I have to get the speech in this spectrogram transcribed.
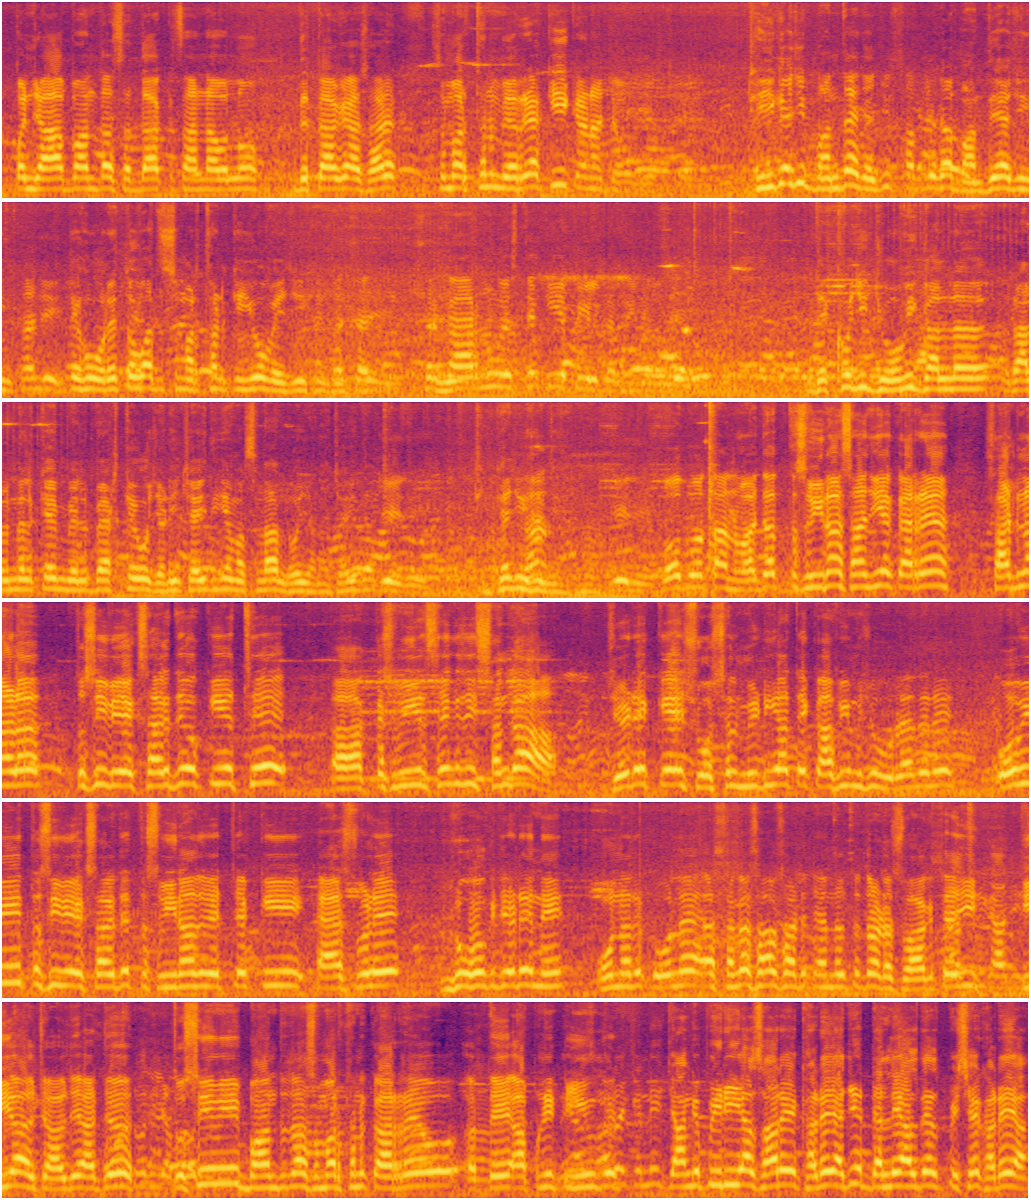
ਪੰਜਾਬ ਬੰਦ ਦਾ ਸੱਦਾ ਕਿਸਾਨਾਂ ਵੱਲੋਂ ਦਿੱਤਾ ਗਿਆ, ਸਰ। ਸਮਰਥਨ ਮਿਲ ਰਿਹਾ, ਕੀ ਕਹਿਣਾ ਚਾਹੋਗੇ ਠੀਕ ਹੈ ਜੀ ਬੰਦ ਹੈਗਾ ਜੀ ਸਭ ਜਗ੍ਹਾ ਬੰਦ ਹੈ ਜੀ। ਹਾਂਜੀ। ਤੇ ਹੋਰ ਇਹ ਤੋਂ ਵੱਧ ਸਮਰਥਨ ਕੀ ਹੋਵੇ ਜੀ ਹਾਂਜੀ। ਅੱਛਾ ਜੀ। ਸਰਕਾਰ ਨੂੰ ਇਸ ਤੇ ਕੀ ਅਪੀਲ ਕਰਨੀ ਚਾਹੋਗੇ ਦੇਖੋ ਜੀ ਜੋ ਵੀ ਗੱਲ ਰਲ ਮਿਲ ਕੇ ਮਿਲ ਬੈਠ ਕੇ ਹੋ ਜਾਣੀ ਚਾਹੀਦੀ ਹੈ ਮਸਲਾ ਹੱਲ ਹੋ ਜਾਣਾ ਚਾਹੀਦਾ। ਜੀ ਜੀ। ਠੀਕ ਹੈ ਜੀ ਹਾਂਜੀ। ਜੀ ਜੀ। ਬਹੁਤ ਬਹੁਤ ਧੰਨਵਾਦ। ਤਾਂ ਤਸਵੀਰਾਂ ਸਾਂਝੀਆਂ ਕਰ ਰਹੇ ਹਾਂ ਸਾਡੇ ਨਾਲ ਤੁਸੀਂ ਵੇਖ ਸਕਦੇ ਹੋ ਕਿ ਇੱਥੇ ਅ, ਕਸ਼ਮੀਰ ਸਿੰਘ ਜੀ ਸੰਘਾ ਜਿਹੜੇ ਕਿ ਸੋਸ਼ਲ ਮੀਡੀਆ ਤੇ ਕਾਫੀ ਮਸ਼ਹੂਰ ਰਹਿੰਦੇ ਨੇ ਉਹ ਵੀ ਤੁਸੀਂ ਵੇਖ ਸਕਦੇ ਤਸਵੀਰਾਂ ਦੇ ਵਿੱਚ ਕਿ ਇਸ ਵੇਲੇ ਲੋਕ ਜਿਹੜੇ ਨੇ ਉਹਨਾਂ ਦੇ ਕੋਲ ਅ, ਸੰਗਾ ਸਾਹਿਬ ਸਾਡੇ ਚੈਨਲ ਤੇ ਤੁਹਾਡਾ ਸਵਾਗਤ ਹੈ ਜੀ। ਕੀ ਹਾਲ ਚਾਲ ਜੀ ਅੱਜ? ਤੁਸੀਂ ਵੀ ਬੰਦ ਦਾ ਸਮਰਥਨ ਕਰ ਰਹੇ ਹੋ ਅਤੇ ਆਪਣੀ ਟੀਮ ਦੇ ਕਿੰਨੀ ਜੰਗ ਪੀਰੀ ਆ ਸਾਰੇ ਖੜੇ ਆ ਜੀ ਡੱਲੇਵਾਲ ਦੇ ਪਿੱਛੇ ਖੜੇ ਆ।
